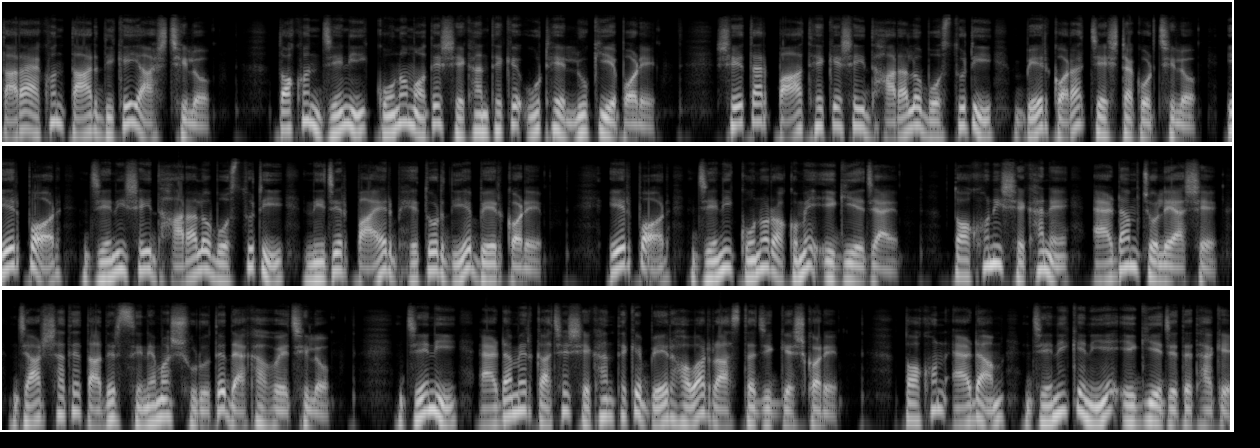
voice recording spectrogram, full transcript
তারা এখন তার দিকেই আসছিল। তখন জেনি কোনো মতে সেখান থেকে উঠে লুকিয়ে পড়ে। সে তার পা থেকে সেই ধারালো বস্তুটি বের করার চেষ্টা করছিল। এরপর জেনি সেই ধারালো বস্তুটি নিজের পায়ের ভেতর দিয়ে বের করে। এরপর জেনি কোনো রকমে এগিয়ে যায়। তখনই সেখানে অ্যাডাম চলে আসে, যার সাথে তাদের সিনেমার শুরুতে দেখা হয়েছিল। জেনি অ্যাডামের কাছে সেখান থেকে বের হওয়ার রাস্তা জিজ্ঞেস করে। তখন অ্যাডাম জেনিকে নিয়ে এগিয়ে যেতে থাকে।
